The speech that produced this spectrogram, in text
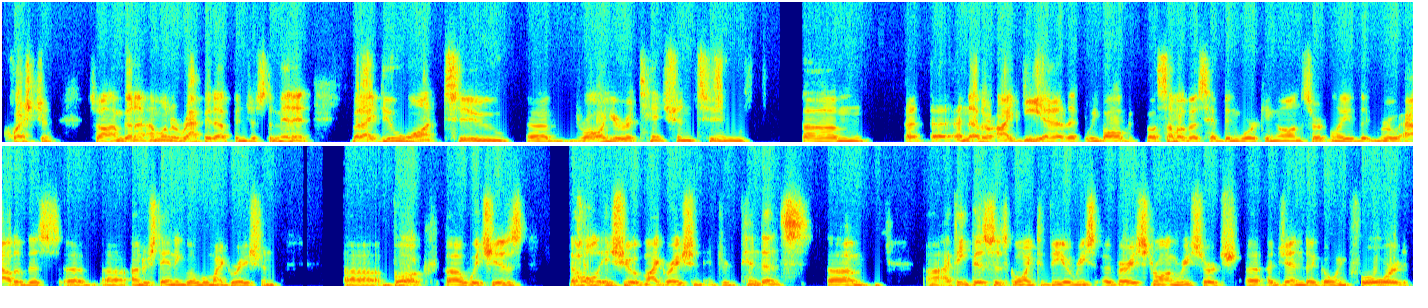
question. So I'm gonna I'm gonna wrap it up in just a minute, but I do want to uh, draw your attention to um, a, a, another idea that we've all, well, some of us have been working on, certainly that grew out of this uh, uh, Understanding Global Migration uh, book, uh, which is the whole issue of migration interdependence. Um, uh, I think this is going to be a, re- a very strong research agenda going forward.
